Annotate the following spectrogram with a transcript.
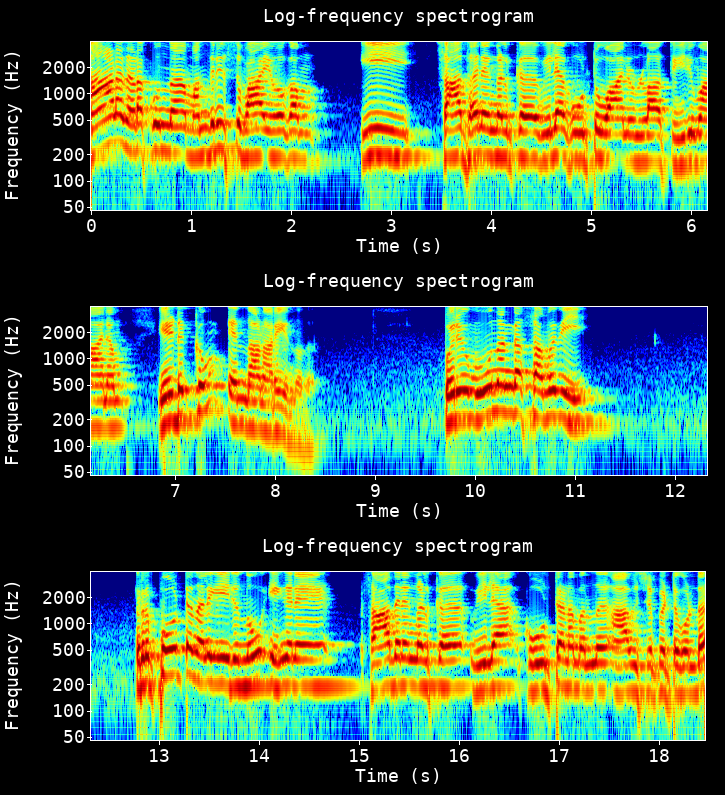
നാളെ നടക്കുന്ന മന്ത്രിസഭാ യോഗം ഈ സാധനങ്ങൾക്ക് വില കൂട്ടുവാനുള്ള തീരുമാനം എടുക്കും എന്നാണ് അറിയുന്നത്. ഒരു മൂന്നംഗ സമിതി റിപ്പോർട്ട് നൽകിയിരുന്നു. ഇങ്ങനെ സാധനങ്ങൾക്ക് വില കൂട്ടണമെന്ന് ആവശ്യപ്പെട്ടുകൊണ്ട്.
